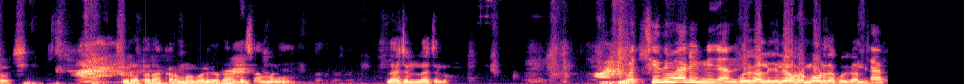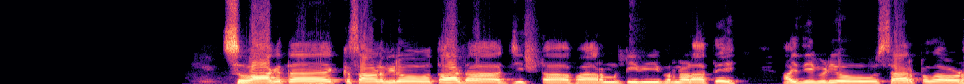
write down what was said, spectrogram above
ਲਓ ਜੀ। ਪੂਰਾ ਤਰ੍ਹਾਂ ਕਰਮਾਂ ਵਾਲੀ ਦਾ ਤੁਹਾਡੇ ਸਾਹਮਣੇ ਹੈ। ਲੈ ਚਲੋ ਲੈ ਚਲੋ। ਬੱਚੀ ਦੀ ਮਾਰੀ ਨਹੀਂ ਜਾਂਦੀ। ਕੋਈ ਗੱਲ ਨਹੀਂ ਲਿਓ ਫਿਰ ਮੋੜ ਦਾ ਕੋਈ ਗੱਲ ਨਹੀਂ। ਸਵਾਗਤ ਹੈ ਕਿਸਾਨ ਵੀਰੋ ਤੁਹਾਡਾ ਜੀਤਾ ਫਾਰਮ ਟੀਵੀ ਬਰਨਾਲਾ ਤੇ। ਅੱਜ ਦੀ ਵੀਡੀਓ ਸੈਰ ਭਗੌੜ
